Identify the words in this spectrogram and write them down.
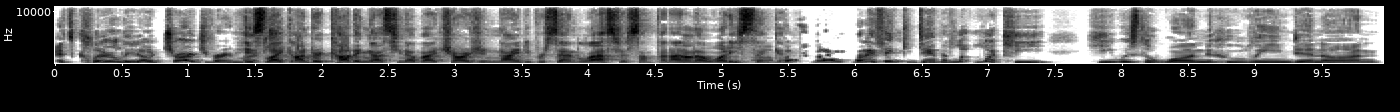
it's clearly don't charge very much. He's like undercutting us, you know, by charging ninety percent less or something. I don't know what he's uh, thinking. Uh, but, but, I, but I think David, look, look, he he was the one who leaned in on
